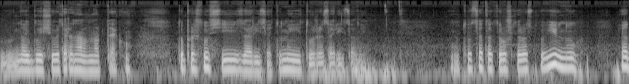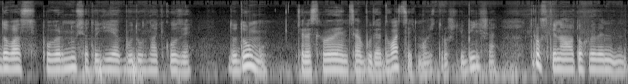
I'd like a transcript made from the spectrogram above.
найближчу ветеринарну аптеку. То прийшлося її зарізати, то ми її теж зарізали. О, То це так трошки розповів. Ну, я до вас повернуся тоді, як буду гнати кози додому. Через хвилин це буде 20, може трошки більше. Трошки на то хвилин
